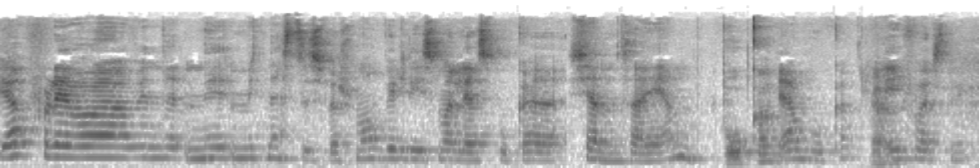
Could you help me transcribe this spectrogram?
Ja, for det var min, mitt neste spørsmål. Vil de som har lest boka, kjenne seg igjen? Boka? Ja, boka Ja. i forestillingen?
